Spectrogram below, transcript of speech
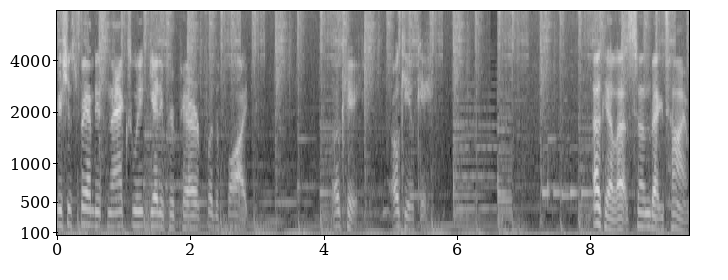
We should spend this next week getting prepared for the fight. Okay, okay, okay. Okay, let's turn back time.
